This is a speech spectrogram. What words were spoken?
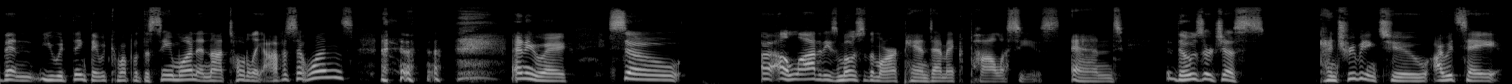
then you would think they would come up with the same one and not totally opposite ones. anyway, so a, a lot of these, most of them are pandemic policies, and those are just contributing to, I would say,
